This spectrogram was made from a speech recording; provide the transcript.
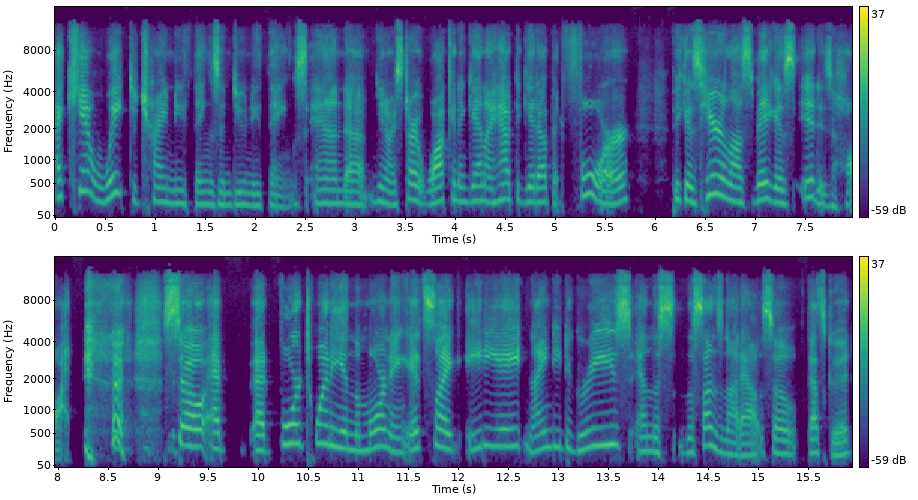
I can't wait to try new things and do new things. And, uh, you know, I start walking again. I have to get up at four because here in Las Vegas, it is hot. so at at 4:20 in the morning, it's like 88, 90 degrees and the the sun's not out. So that's good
